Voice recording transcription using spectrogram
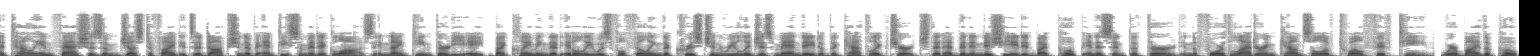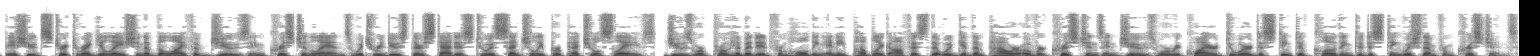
Italian fascism justified its adoption of anti-Semitic laws in 1938 by claiming that Italy was fulfilling the Christian religious mandate of the Catholic Church that had been initiated by Pope Innocent III in the Fourth Lateran Council of 1215, whereby the Pope issued strict regulation of the life of Jews in Christian lands which reduced their status to essentially perpetual slaves. Jews were prohibited from holding any public office that would give them power over Christians and Jews were required to wear distinctive clothing to distinguish them from Christians. Christians.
